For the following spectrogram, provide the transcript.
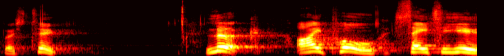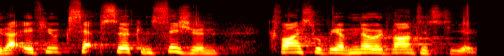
Verse 2. Look, I, Paul, say to you that if you accept circumcision, Christ will be of no advantage to you.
